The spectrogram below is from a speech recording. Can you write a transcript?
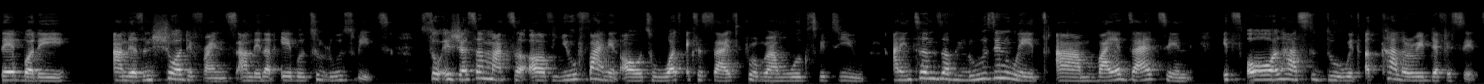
their body um, doesn't show a difference and they're not able to lose weight. So it's just a matter of you finding out what exercise program works with you. And in terms of losing weight um, via dieting, it all has to do with a calorie deficit.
